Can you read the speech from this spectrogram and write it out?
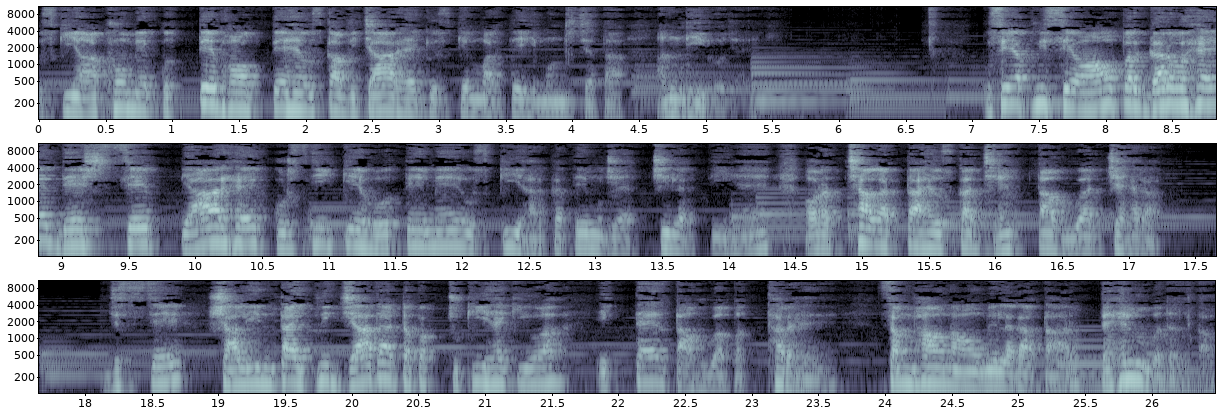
उसकी आँखों में कुत्ते भौंकते हैं, उसका विचार है कि उसके मरते ही मनुष्यता अंधी हो जाएगी। उसे अपनी सेवाओं पर गर्व है, देश से प्यार है, कुर्सी के होते में उसकी हरकतें मुझे अच्छी लगती हैं और अच्छा लगता है उसका झेपता हुआ चेहरा, जिससे शालीनता इतनी ज़्यादा टपक चुकी है कि वह एक तैरता हुआ पत्थर है। संभावनाओं में लगातार पहलू बदलता हो।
